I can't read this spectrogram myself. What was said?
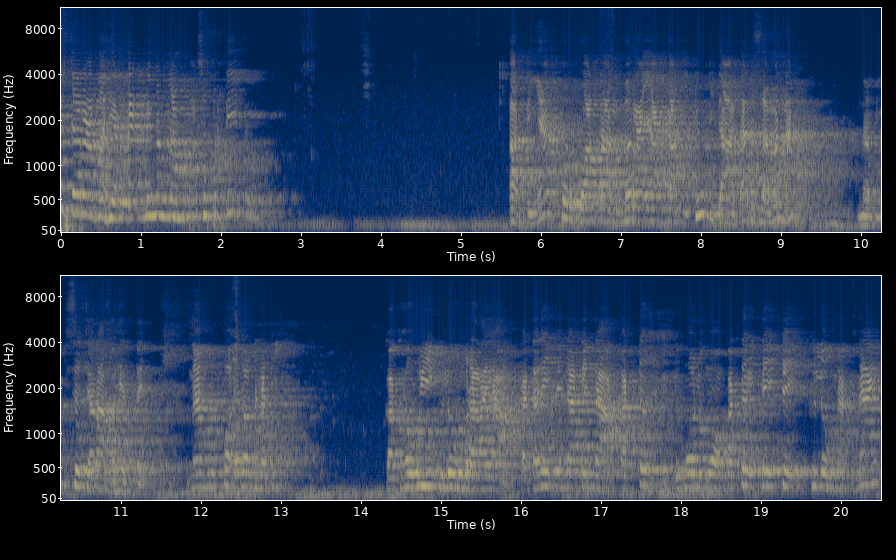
secara zahir teks memang nampak seperti itu. Artinya perbuatan merayakan itu tidak ada di zaman Nabi. Nabi secara zahir teh. Namun kok iron hadi kakahuri kulung beraya kata ni tenda-tenda kata lumo-lumo kata ite-ite kulung nak naik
